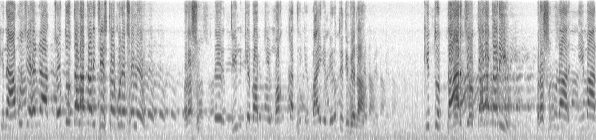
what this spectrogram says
কিন্তু আবু জেহেলরা যত তাড়াতাড়ি চেষ্টা করেছিল রসুলের দিনকে বাপজি মক্কা থেকে বাইরে বেরোতে দিবে না। কিন্তু তার চেয়েও তাড়াতাড়ি রসুল্লাহর ইমান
